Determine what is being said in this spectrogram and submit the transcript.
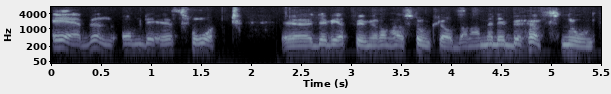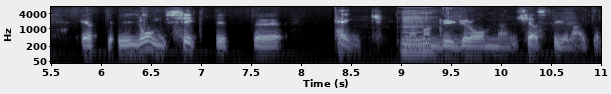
även om det är svårt. Eh, det vet vi med de här storklubbarna, men det behövs nog ett långsiktigt eh, tänk när Mm. man bygger om Manchester United.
